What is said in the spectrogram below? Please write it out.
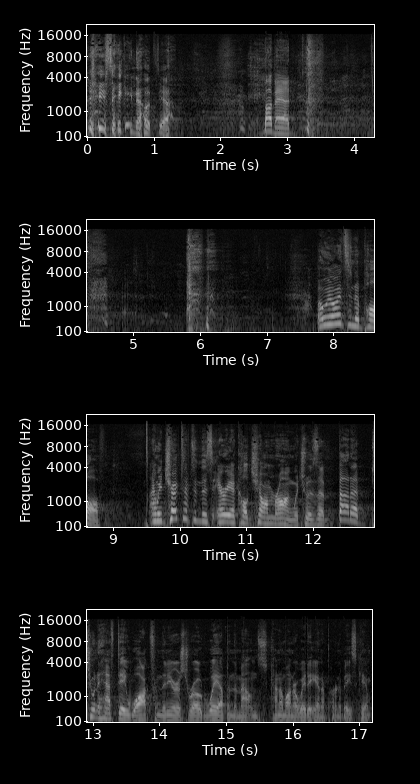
She's taking notes, yeah. My bad. but we went to Nepal and we trekked up to this area called Chamrong, which was about a two and a half day walk from the nearest road, way up in the mountains, kind of on our way to Annapurna Base Camp.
